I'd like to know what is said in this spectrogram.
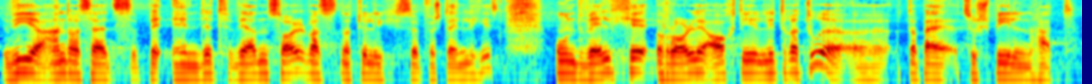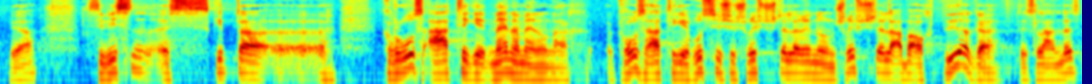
wie er andererseits beendet werden soll, was natürlich selbstverständlich ist, und welche Rolle auch die Literatur äh, dabei zu spielen hat. Ja? Sie wissen, es gibt da äh, großartige, meiner Meinung nach, großartige russische Schriftstellerinnen und Schriftsteller, aber auch Bürger des Landes,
